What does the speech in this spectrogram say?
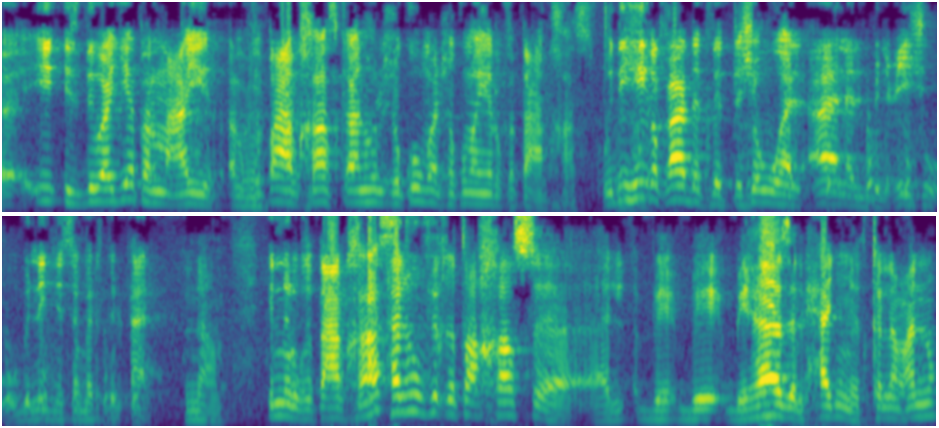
آه، ازدواجية المعايير. القطاع الخاص كان هو الحكومة والحكومة هي القطاع الخاص. ودي هي اللي قادت للتشوه الآن اللي بنعيشه وبنجي سمرته الآن. نعم. إنه القطاع الخاص هل هو في قطاع خاص آه، بهذا الحجم نتكلم عنه؟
